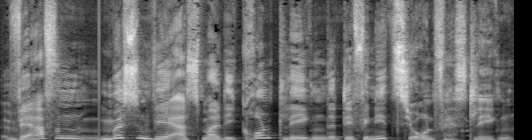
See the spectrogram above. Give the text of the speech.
werfen, müssen wir erstmal die grundlegende Definition festlegen.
